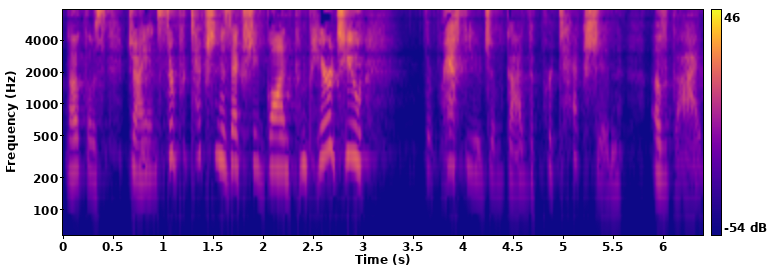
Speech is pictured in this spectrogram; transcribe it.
about those giants. Their protection is actually gone compared to the refuge of God, the protection of God.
